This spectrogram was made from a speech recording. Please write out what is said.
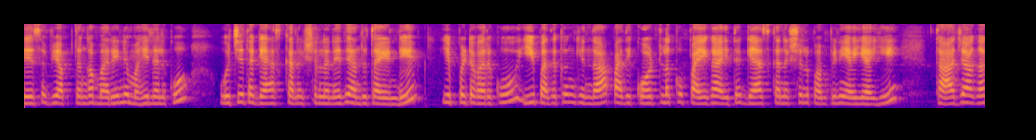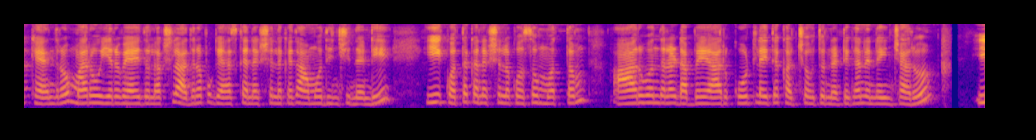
దేశవ్యాప్తంగా మరిన్ని మహిళలకు ఉచిత గ్యాస్ కనెక్షన్లు అనేది అందుతాయండి. ఇప్పటి వరకు ఈ పథకం కింద పది కోట్లకు పైగా అయితే గ్యాస్ కనెక్షన్లు పంపిణీ అయ్యాయి. తాజాగా కేంద్రం మరో ఇరవై ఐదు లక్షల అదనపు గ్యాస్ కనెక్షన్లకైతే ఆమోదించిందండి. ఈ కొత్త కనెక్షన్ల కోసం మొత్తం ఆరు వందల డెబ్బై ఆరు కోట్లు అయితే ఖర్చు అవుతున్నట్టుగా నిర్ణయించారు. ఈ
